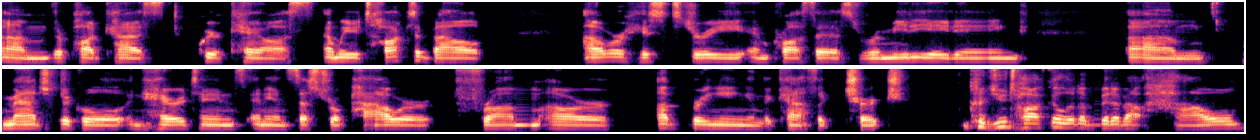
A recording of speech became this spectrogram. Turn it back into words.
um, their podcast Queer Chaos, and we talked about our history and process remediating um, magical inheritance and ancestral power from our upbringing in the Catholic Church. Could you talk a little bit about how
